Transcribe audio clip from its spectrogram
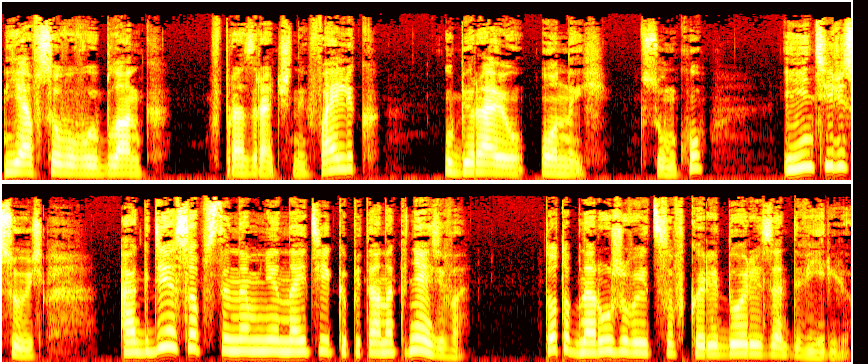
Я всовываю бланк в прозрачный файлик, убираю оный в сумку и интересуюсь, а где, собственно, мне найти капитана Князева? Тот обнаруживается в коридоре за дверью.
